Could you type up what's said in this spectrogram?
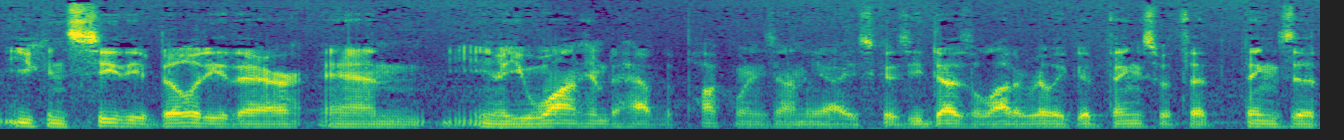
you can see the ability there, and you know you want him to have the puck when he's on the ice because he does a lot of really good things with it, things that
